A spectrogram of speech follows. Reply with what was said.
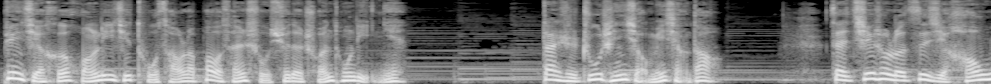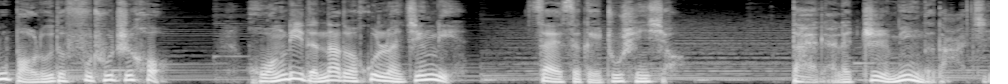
并且和黄丽一起吐槽了抱残守缺的传统理念，但是朱晨晓没想到，在接受了自己毫无保留的付出之后，黄丽的那段混乱经历，再次给朱晨晓带来了致命的打击。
